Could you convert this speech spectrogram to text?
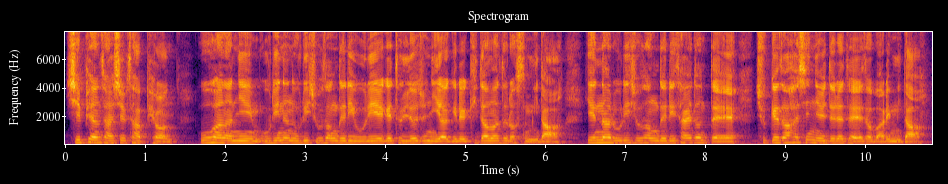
시편 44편 오 하나님 우리는 우리 조상들이 우리에게 들려준 이야기를 귀담아 들었습니다. 옛날 우리 조상들이 살던 때에 주께서 하신 일들에 대해서 말입니다.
